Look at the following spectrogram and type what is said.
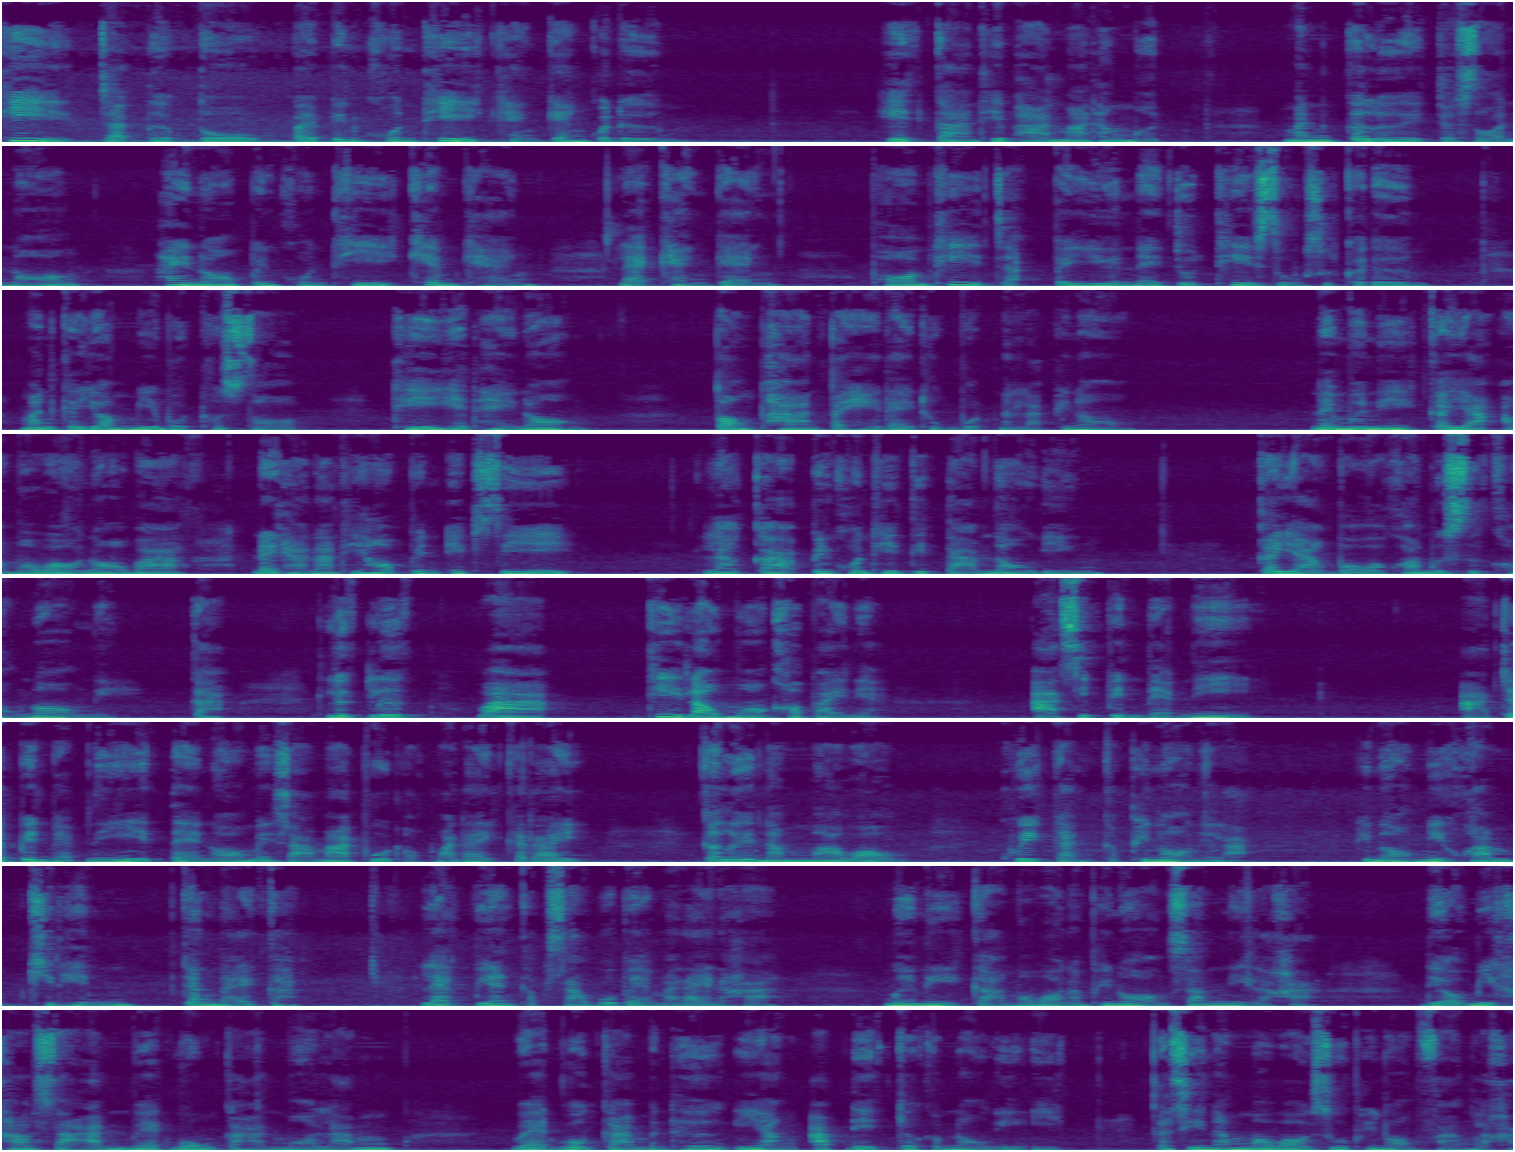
ที่จะเติบโตไปเป็นคนที่แข็งแกร่งกว่าเดิม เหตุการณ์ที่ผ่านมาทั้งหมด มันก็เลยจะสอนน้องให้น้องเป็นคนที่เข้มแข็งและแข็งแกร่ง พร้อมที่จะไปยืนในจุดที่สูงสุดกว่าเดิม มันก็ย่อมมีบททดสอบ ที่เฮ็ดให้น้อง ต้องผ่านไปให้ได้ทุกบทนั่นแหละพี่น้อง ในมือนี้ก็อยากเอามาเว้าเนาะว่า ในฐานะที่เฮาเป็น FC แล้วก็เป็นคนที่ติดตามน้องอิง ก็อยากบอกว่าความรู้สึกของน้องนี่ก็ลึกๆว่าที่เรามองเข้าไปเนี่ย อาจสิเป็นแบบนี้ อาจจะเป็นแบบนี้แต่น้องไม่สามารถพูดออกมาได้ก็ได้ ก็เลยนำมาเว่าคุยกันกับพี่น้องนี่แหละ พี่น้องมีความคิดเห็นจังใดก็แลกเปลี่ยนกับสาวโบแบมมาได้นะคะมือนี่กามาเว่าน้ำพี่น้องซ้ำนี่แหละค่ะ เดี๋ยวมีข่าวสารแวดวงการมอลำแวดวงการบันเทิงอีหยังอัปเดตเกี่ยวกับน้องอีกอีกกะชีน้ำมาเว่าสู่พี่น้องฟังละค่ะ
